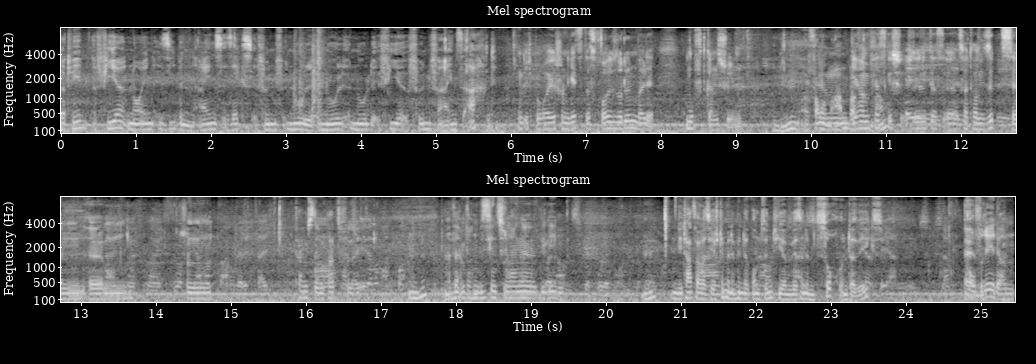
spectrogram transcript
Das wie 4971650004518. Und ich bereue schon jetzt das Vollsuddeln, weil der muft ganz schön. Mhm, Ähm, wir haben ne? festgestellt, dass äh, 2017 ähm, schon Timestamp hat. Vielleicht Mhm. hat er einfach ein bisschen zu lange gelegen. Mhm. Die Tatsache, dass hier Stimmen im Hintergrund sind, hier, wir sind im Zug unterwegs. Ähm, Auf Rädern.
